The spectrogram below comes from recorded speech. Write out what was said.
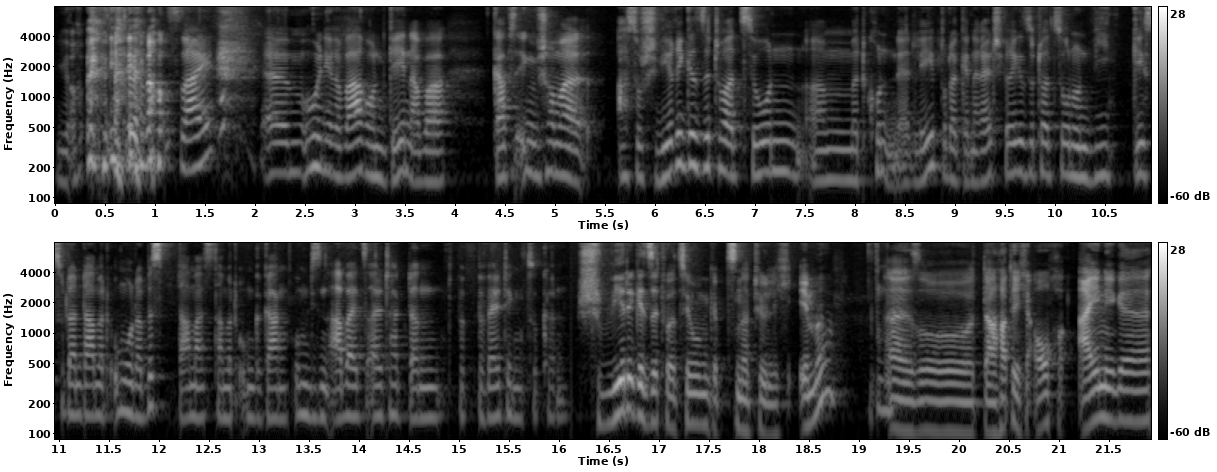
wie, auch, wie dem auch sei, ähm, holen ihre Ware und gehen. Aber gab es irgendwie schon mal, hast du schwierige Situationen ähm, mit Kunden erlebt oder generell schwierige Situationen und wie gehst du dann damit um oder bist damals damit umgegangen, um diesen Arbeitsalltag dann be bewältigen zu können? Schwierige Situationen gibt es natürlich immer. Also da hatte ich auch einige.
